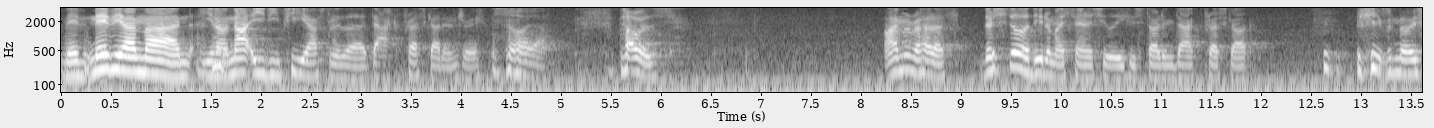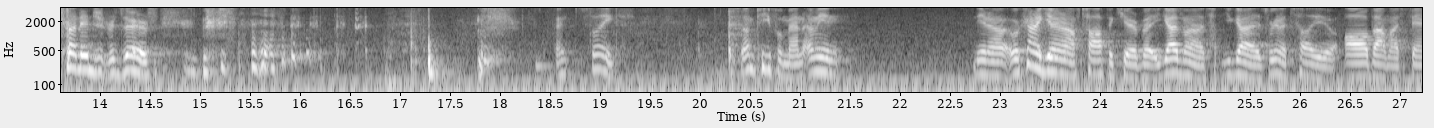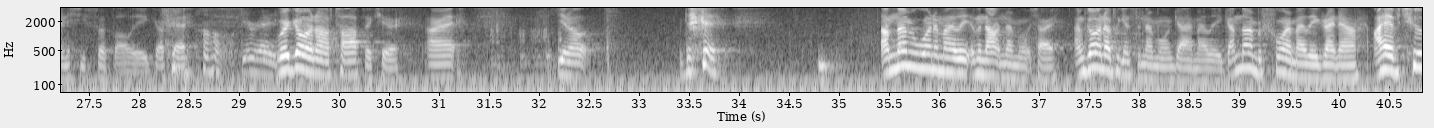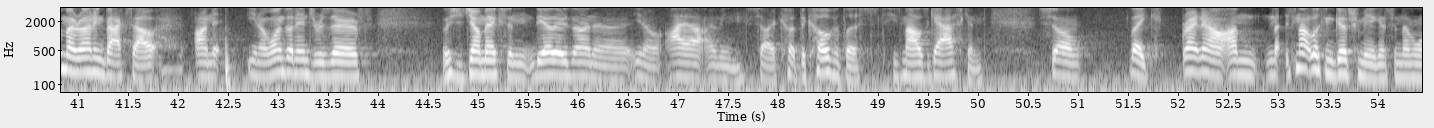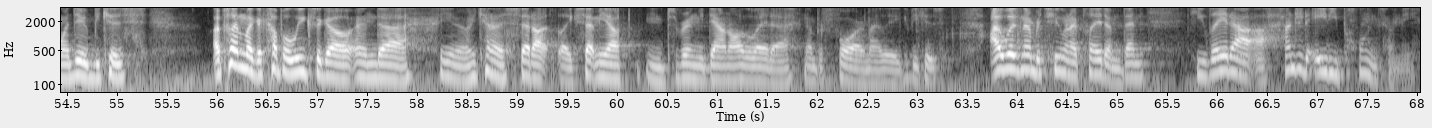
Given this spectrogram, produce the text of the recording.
maybe maybe I'm uh, you know not EDP after the Dak Prescott injury. oh yeah. That was. I remember had a. There's still a dude in my fantasy league who's starting Dak Prescott, even though he's on injured reserve. It's like some people, man. I mean, you know, we're kind of getting off topic here, but you guys want to. You guys, we're gonna tell you all about my fantasy football league. Okay. Oh, get ready. We're going off topic here. All right. You know, I'm number one in my league. I'm not number one. Sorry, I'm going up against the number one guy in my league. I'm number four in my league right now. I have two of my running backs out on. You know, one's on injured reserve, which is Joe Mixon. The other's on. Uh, you know, I. I mean, sorry, the COVID list. He's Myles Gaskin. So, like right now, I'm. It's not looking good for me against the number one dude because I played him like a couple weeks ago, and uh, you know he kind of set up, like set me up to bring me down all the way to number four in my league because I was number two when I played him. Then he laid out 180 points on me,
